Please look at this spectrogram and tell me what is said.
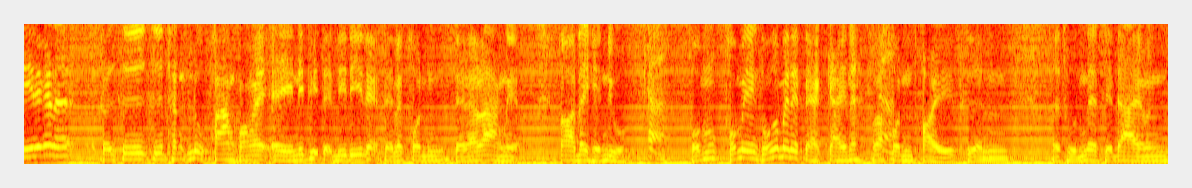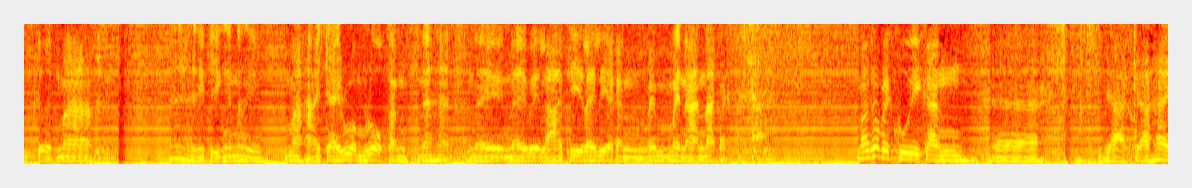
ดีๆด้วยกันนะก็คือคือท่านลูกฟาร์มของไอ้ไอ้นิพิษเนี่ยดีๆเนี่ยแต่ละคนแต่ละร่างเนี่ยก็ได้เห็นอยู่ ค่ะ ผมผมเองผมก็ไม่ได้แปลกใจนะ ว่าค่ะคนถอยเถื่อนกระถุนเนี่ยเสียดายมันเกิดมาแหม่ จริงๆนั่นเองมาหายใจร่วมโลกกันนะฮะในในเวลาที่ไล่เรียกกันไม่ไม่นานนักเนี่ยค่ะมันก็ไปคุยกันเอ่ออยากจะให้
